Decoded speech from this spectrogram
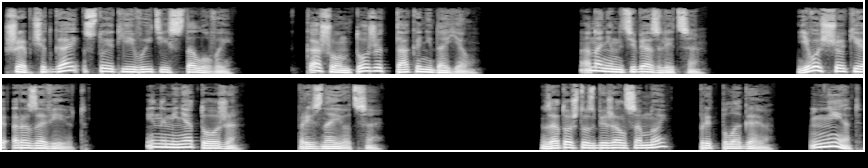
Шепчет Гай, стоит ей выйти из столовой. Кашу он тоже так и не доел. Она не на тебя злится. Его щеки розовеют. И на меня тоже, признается. За то, что сбежал со мной? Предполагаю. Нет.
